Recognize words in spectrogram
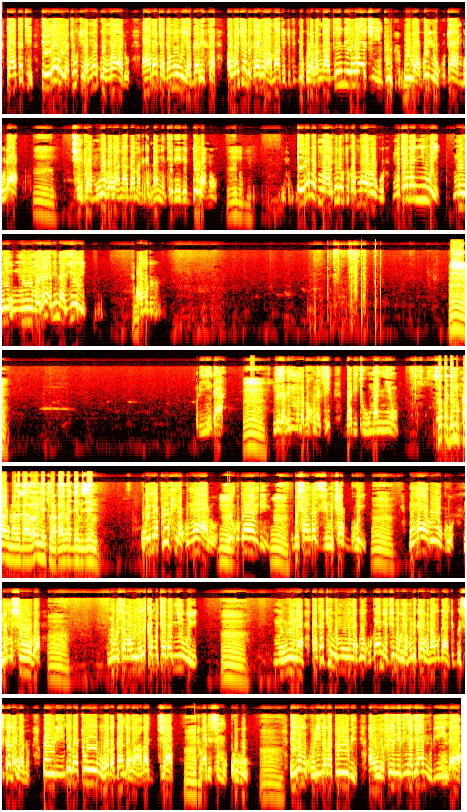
kaakati era we yatuukira mu ogwo omwalo amaato agamu bwe yagaleka obakyalekawo amaato kyetujja okulaba ng'agenda ewa kintu olwakoyo okutambula mm. kintu amuwa oba bwanaagamba nti kanange ntereeredde wano era bwe agenda okutuuka mu mwalo ogwo mutabanyi we muuma era yali naye. Mulinda mm. ndoza abemmamba bakola ki balituuma nnyo sookoddemu kaawe mabega waliwo netiwaka webadde buzeemu we yatuukira ku mwalo Mm. wenkugambye mm. busangazzi mu kyaggwe mm. mu mwalo ogwo namusooba mm. mu buzama we yaleka mutabanyi we mm. Muwuuna kakati oyo muwuuna gwe nkugambye nti no bwe yamulekaawo n'amugamba nti gwe sigala wano olinde batoobo oba baganda baabajja Mm. betwalese mu kkubo. Mm. era mu kulinda batoobe awo yafuna n'erinnya lyamulinda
